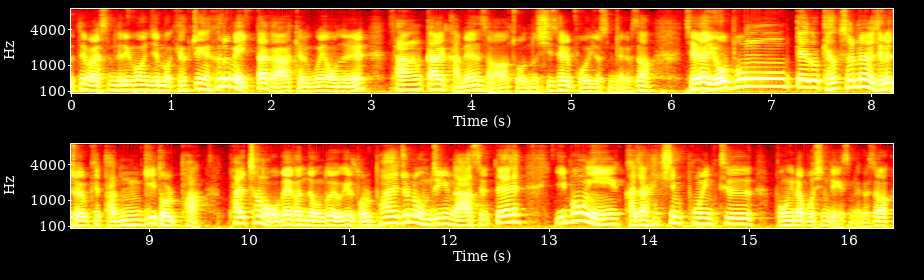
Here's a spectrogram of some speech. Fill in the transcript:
이때 말씀드리고 이제 뭐 계속적인 흐름에 있다가 결국에 오늘 상한가를 가면서 좋은 시세를 보여줬습니다. 그래서 제가 요봉 때도 계속 설명을 드렸죠. 이렇게 단기 돌파 8,500원 정도 여기를 돌파해주는 움직임 나왔을 때 이 봉이 가장 핵심 포인트 봉이라 보시면 되겠습니다. 그래서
